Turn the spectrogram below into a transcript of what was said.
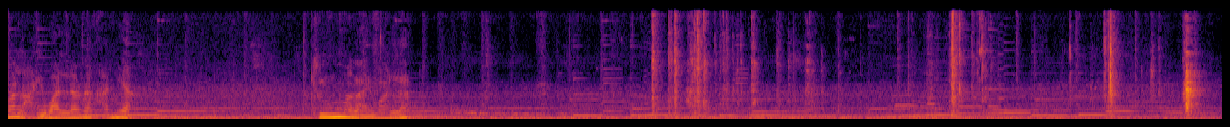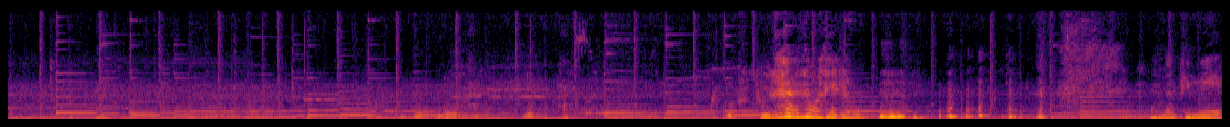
มาหลายวันแล้วนะคะ เนี่ยครึ้มมาหลายวันแล้วดูดูค่ะดูค่ะดูดูท่านอนรู้อันนั้นพี่เมฆ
